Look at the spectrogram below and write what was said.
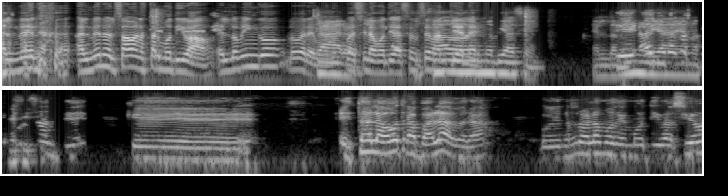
al, menos, al menos el sábado van a estar motivados. El domingo lo veremos. Claro. Después si la motivación El se sábado va a haber mantiene. motivación. El Eh, domingo hay ya, una ya cosa no sé si que está la otra palabra, porque nosotros hablamos de motivación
